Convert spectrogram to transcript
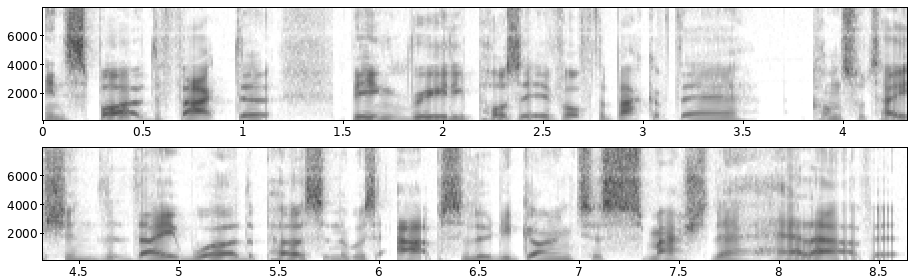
in spite of the fact that being really positive off the back of their consultation, that they were the person that was absolutely going to smash the hell out of it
